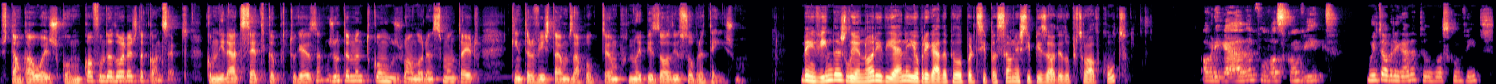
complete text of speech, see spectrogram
Estão cá hoje como cofundadoras da Concept, comunidade cética portuguesa, juntamente com o João Lourenço Monteiro, que entrevistamos há pouco tempo no episódio sobre ateísmo. Bem-vindas, Leonor e Diana, e obrigada pela participação neste episódio do Portugal de Culto. Obrigada pelo vosso convite. Muito obrigada pelo vosso convite.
